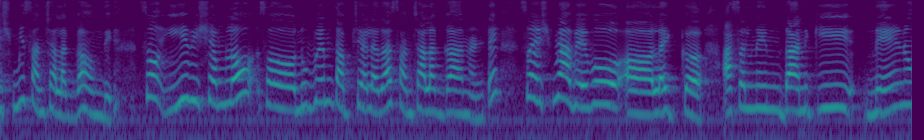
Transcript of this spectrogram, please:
యష్మి సంచాలక్గా ఉంది. సో ఈ విషయంలో సో నువ్వేం తప్పు చేయలేదా సంచాలక్గా అని అంటే సో యష్మి అవేవో లైక్ అసలు నేను దానికి నేను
